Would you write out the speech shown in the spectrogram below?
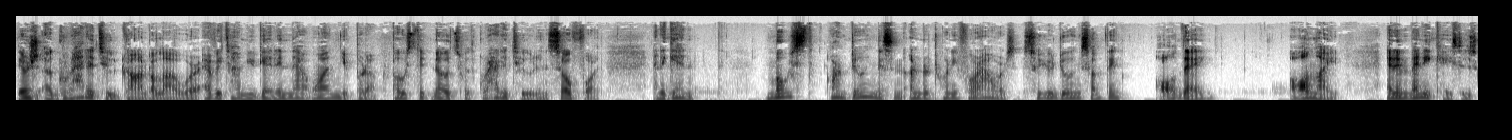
there's a gratitude gondola where every time you get in that one, you put up post it notes with gratitude and so forth. And again, most aren't doing this in under 24 hours. So you're doing something all day, all night, and in many cases,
